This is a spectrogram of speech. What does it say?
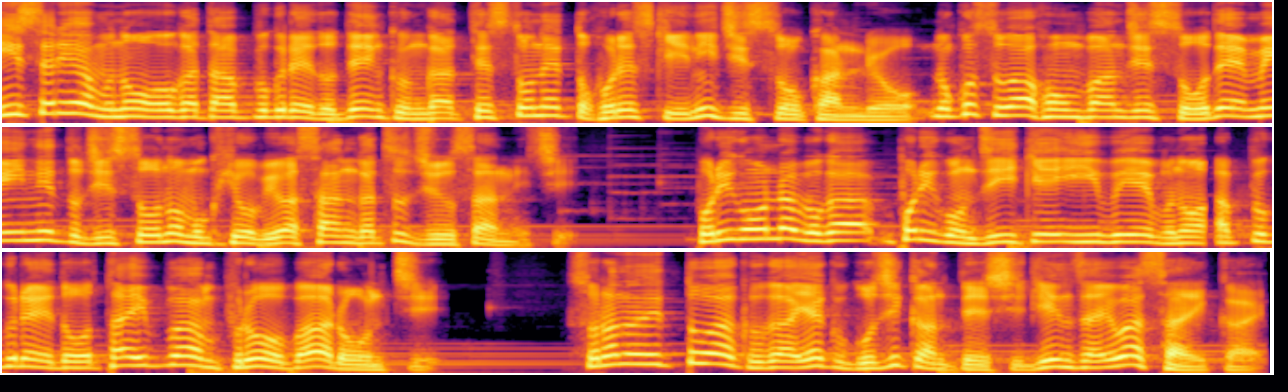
イーサリアムの大型アップグレードデン君がテストネットフォレスキーに実装完了。残すは本番実装でメインネット実装の目標日は3月13日。ポリゴンラボがポリゴン GKEVM のアップグレードタイプ1プローバーローンチ。ソラナネットワークが約5時間停止、現在は再開。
